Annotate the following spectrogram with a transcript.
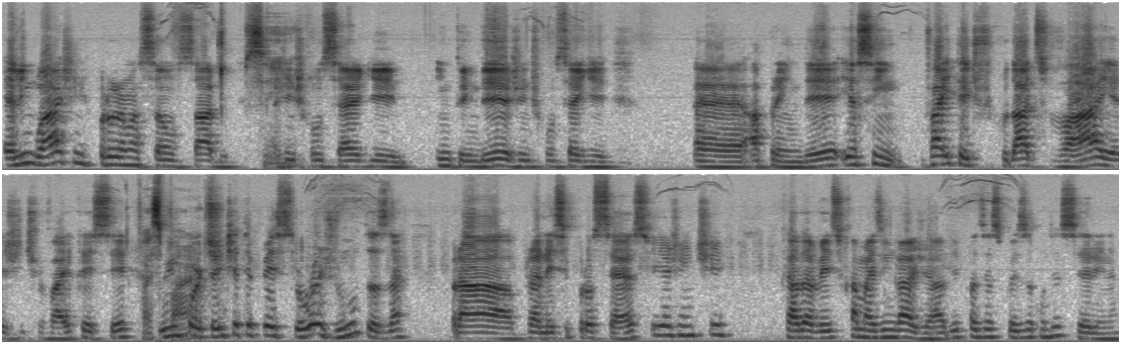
é linguagem de programação, sabe? Sim. A gente consegue entender, a gente consegue é, aprender. E assim, vai ter dificuldades? Vai, a gente vai crescer. Faz o parte. importante é ter pessoas juntas, né? para nesse processo e a gente cada vez ficar mais engajado e fazer as coisas acontecerem, né?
